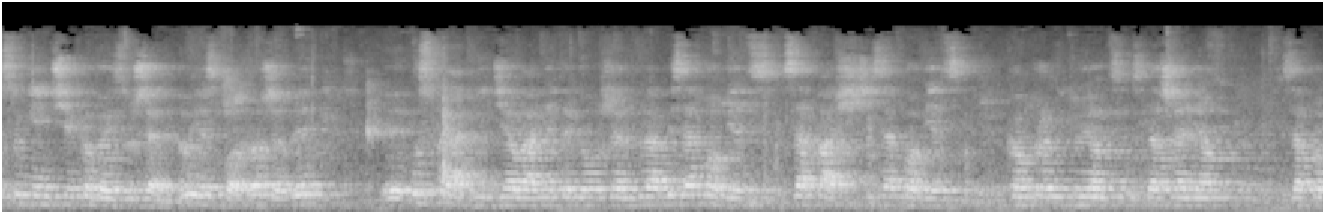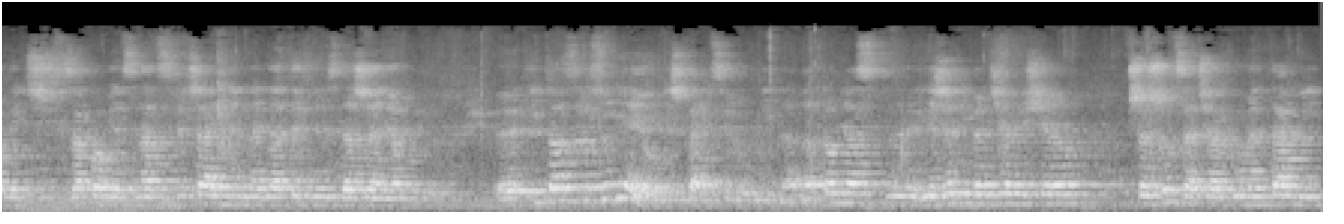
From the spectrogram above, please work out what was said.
usunięcie kogoś z urzędu jest po to, żeby y, usprawnić działanie tego urzędu, aby zapobiec zapaści, zapobiec kompromitującym zdarzeniom, zapobiec, zapobiec nadzwyczajnym negatywnym zdarzeniom. To zrozumieją mieszkańcy Lublina. Natomiast y, jeżeli będziemy się przerzucać argumentami,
